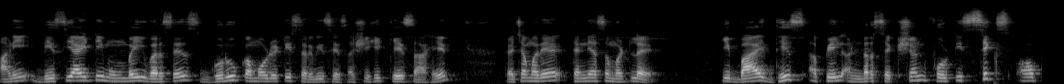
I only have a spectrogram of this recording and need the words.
आणि D C I T Mumbai versus Guru commodity services अशी ही केस आहे. त्याच्यामध्ये त्यांनी असं म्हटलं आहे की by this appeal under section forty six of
